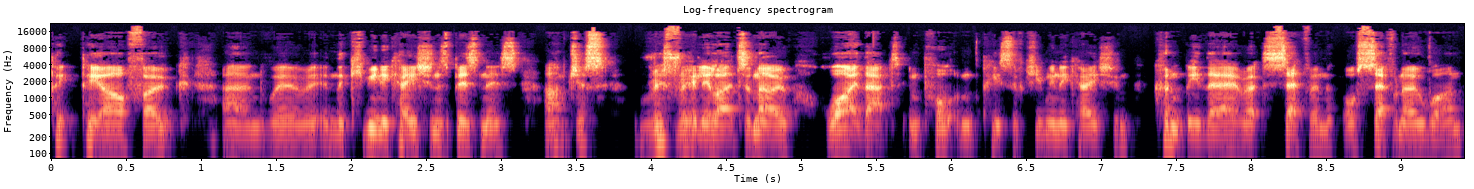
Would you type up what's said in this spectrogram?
P- PR folk and we're in the communications business. I'm just really like to know why that important piece of communication couldn't be there at seven or seven oh one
